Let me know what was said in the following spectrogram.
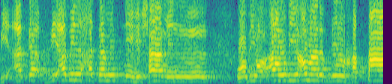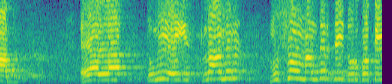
بأك- بأبي الحكم بن هشام وبي- أو بعمر بن الخطاب হে আল্লাহ তুমি এই ইসলামের মুসলমানদের যে দুর্গতি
